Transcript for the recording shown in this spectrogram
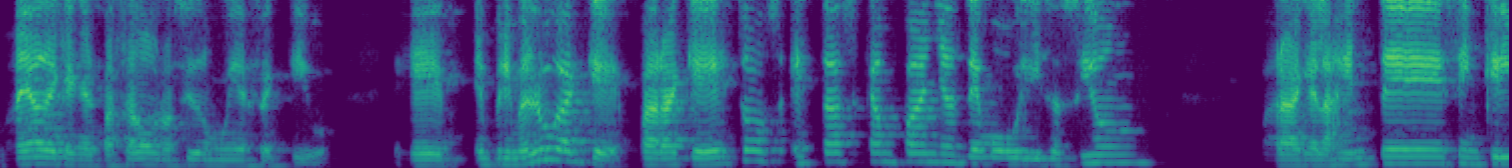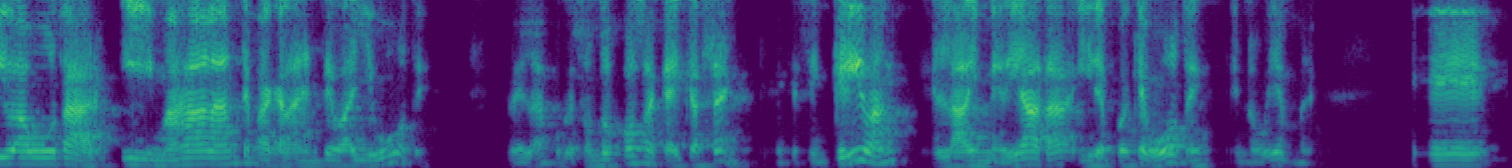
Más allá de que en el pasado no ha sido muy efectivo. Eh, en primer lugar, que para que estos, estas campañas de movilización, para que la gente se inscriba a votar y más adelante para que la gente vaya y vote, ¿verdad? Porque son dos cosas que hay que hacer, que se inscriban la inmediata y después que voten en noviembre. Eh,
